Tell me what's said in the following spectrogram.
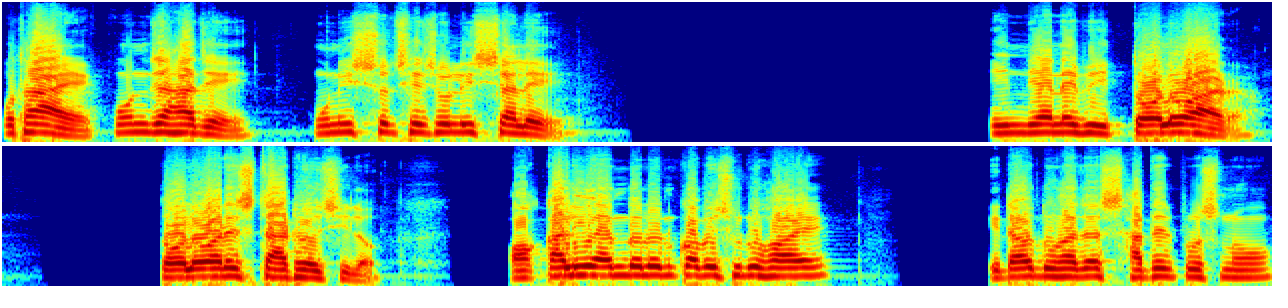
কোথায়? কোন জাহাজে? উনিশশো ছেচল্লিশ সালে। ইন্ডিয়ান নেভি, তলোয়ার। তলোয়ারে স্টার্ট হয়েছিল। অকালি আন্দোলন কবে শুরু হয়? এটাও দু হাজার সাতের প্রশ্ন।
